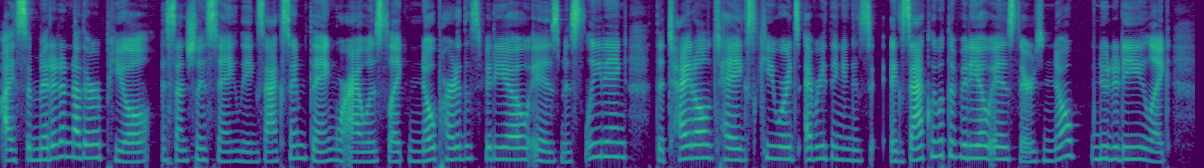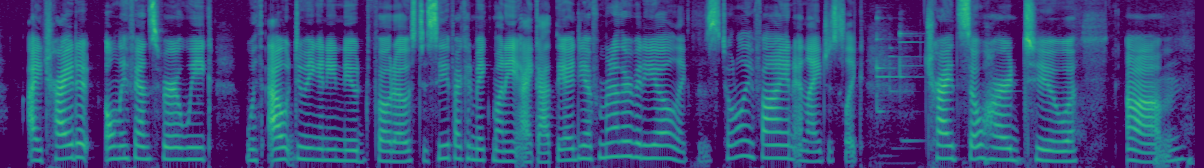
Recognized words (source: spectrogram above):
I submitted another appeal essentially saying the exact same thing where I was like, no part of this video is misleading. The title, tags, keywords, everything is exactly what the video is. There's no nudity. Like, I tried it OnlyFans for a week without doing any nude photos to see if I could make money. I got the idea from another video, like this is totally fine, and I just like tried so hard to um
